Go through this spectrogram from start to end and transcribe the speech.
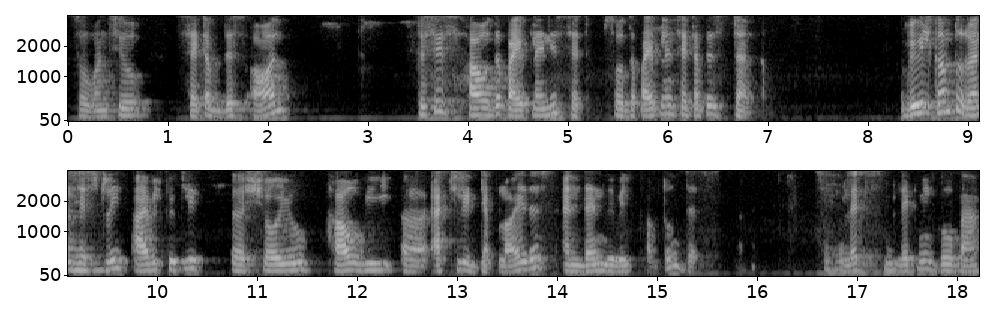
So once you set up this all this is how the pipeline is set up. so the pipeline setup is done. We will come to run history. I will quickly uh, show you how we uh, actually deploy this and then we will come to this. So let's let me go back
